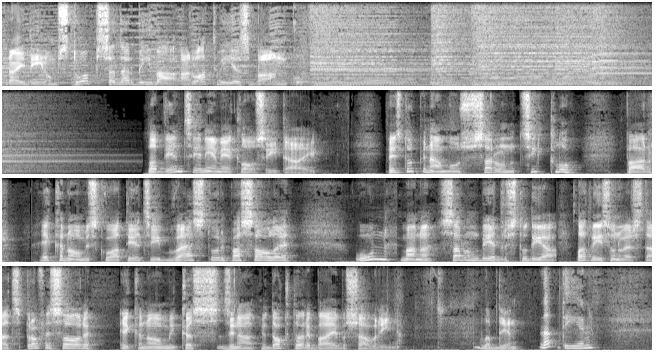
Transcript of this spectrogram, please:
Raidījums top sadarbībā ar Latvijas Banku. Labdien, cienījamie klausītāji! Mēs turpinām mūsu sarunu ciklu par ekonomisko attiecību vēsturi pasaulē un mana sarunbiedra studijā Latvijas Universitātes profesore, ekonomikas zinātņu doktore Baiva Šauriņa. Labdien! Labdien!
